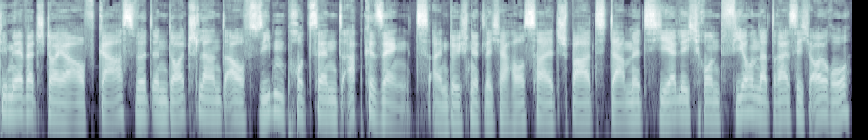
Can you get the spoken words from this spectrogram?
Die Mehrwertsteuer auf Gas wird in Deutschland auf 7% abgesenkt. Ein durchschnittlicher Haushalt spart damit jährlich rund 430 Euro.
